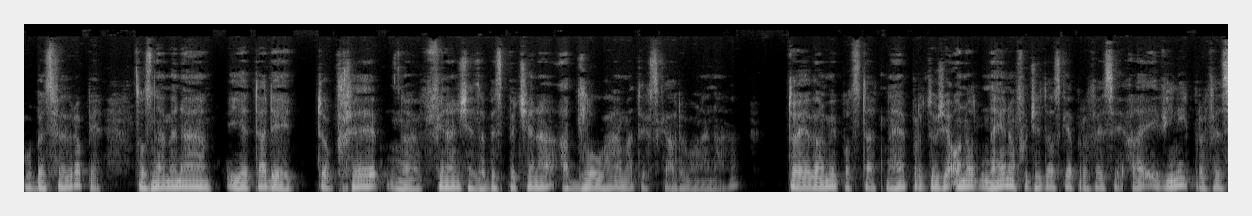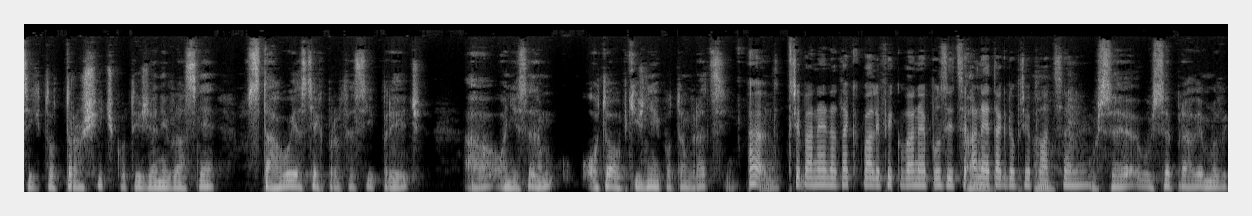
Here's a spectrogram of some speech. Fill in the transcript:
vůbec v Evropě. To znamená, je tady dobře uh, finančně zabezpečená a dlouhá mateřská dovolená. To je velmi podstatné, protože ono nejen v učitelské profesi, ale i v jiných profesích to trošičku ty ženy vlastně stahuje z těch profesí pryč a oni se tam o to obtížněji potom vrací. A třeba ne na tak kvalifikované pozice ano, a ne tak dobře placené. Už se, už se právě mluví,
